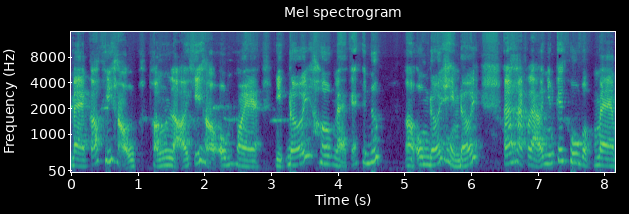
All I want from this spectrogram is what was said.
mà có khí hậu thuận lợi khí hậu ôn hòa nhiệt đới hơn là các cái nước à, ôn đới hàng đới. À, hoặc là ở những cái khu vực mà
